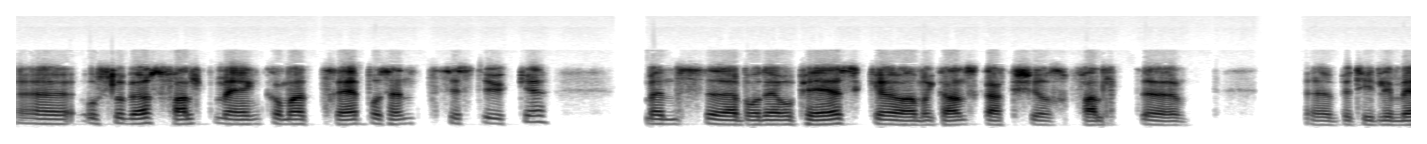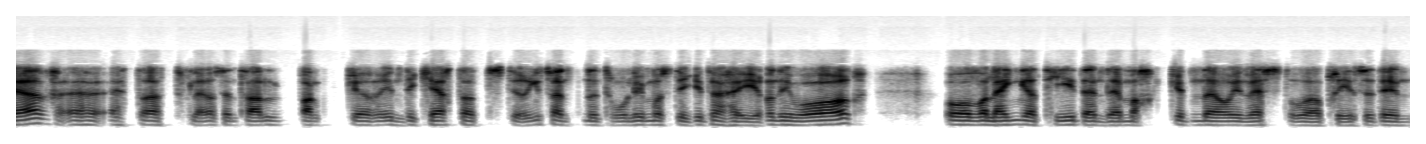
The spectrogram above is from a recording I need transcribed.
Uh, Oslo Børs falt med 1,3% siste uke, mens uh, både europeiske og amerikanske aksjer falt Eh, betydelig mer eh, etter at flere sentralbanker indikerte at styringsrentene trolig må stige til høyere nivåer over lengre tid enn det markedene og investorer har priset inn.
